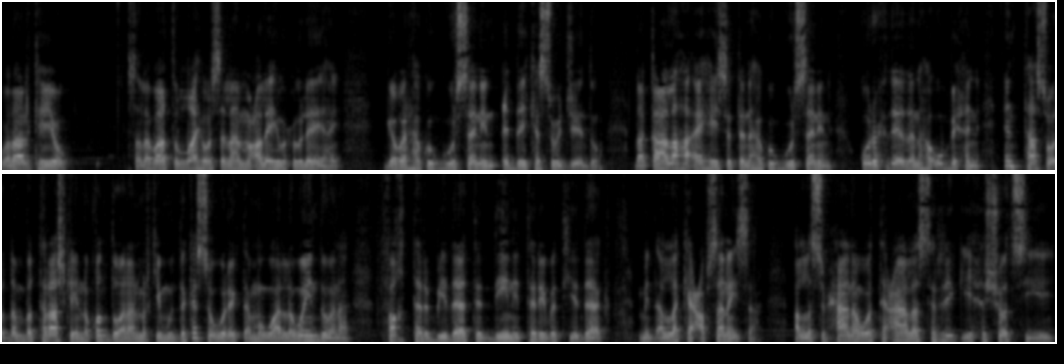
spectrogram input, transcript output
Walaalkayow salawaatullaahi wasalaamu calayhi wuxuu leeyahay gabar ha ku guursanin cidday ka soo jeedo dhaqaalaha ay haysatana ha ku guursanin quruxdeedana ha u bixin. Intaasoo dhanba taraashkay noqon doonaan markay muddo ka soo wareegto ama waa la weyn doonaa fakhtar bidaata diini taribat yadaak. Mid alla ka cabsanaysa alla subxaanahu wa tacaala sariig iyo xishood siiyey.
